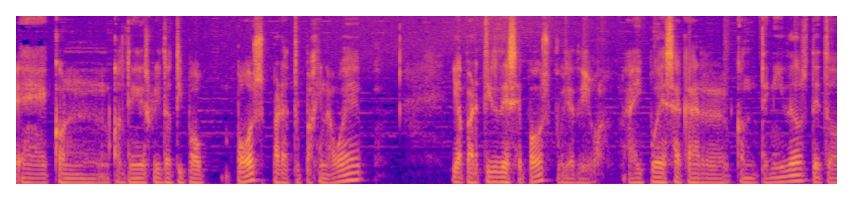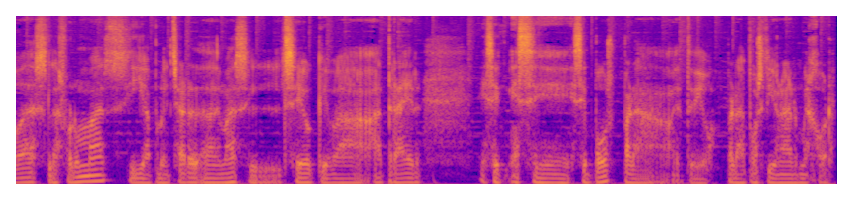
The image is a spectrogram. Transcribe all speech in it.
eh, con contenido escrito tipo post para tu página web, y a partir de ese post, pues ya te digo, ahí puedes sacar contenidos de todas las formas y aprovechar además el SEO que va a traer ese, ese, post para, te digo, para posicionar mejor.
